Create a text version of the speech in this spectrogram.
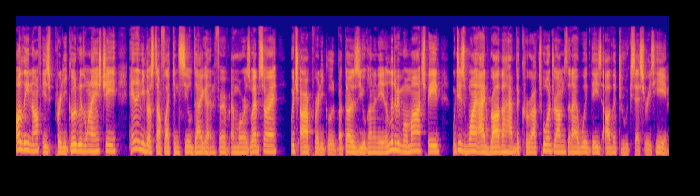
oddly enough, is pretty good with YSG. And then you've got stuff like Concealed Dagger and Ferv Amora's Web, sorry, which are pretty good. But those you're going to need a little bit more march speed, which is why I'd rather have the Karuak's War Drums than I would these other two accessories here.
